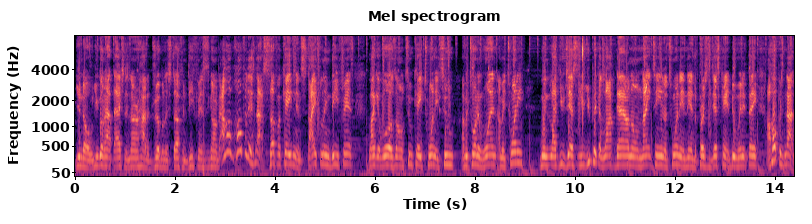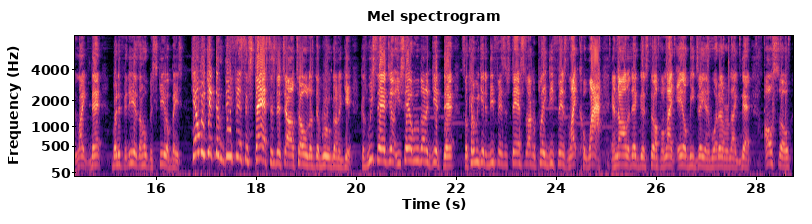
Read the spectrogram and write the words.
you know, you're gonna have to actually learn how to dribble and stuff, and defense is gonna be. I hope, hopefully, it's not suffocating and stifling defense like it was on 2K22. I mean, 21. I mean, 20 when like you just you, you pick a lockdown on 19 or 20 and then the person just can't do anything. I hope it's not like that, but if it is, I hope it's skill based. Can we get them defensive stances that y'all told us that we were gonna get? Because we said you, you said we were gonna get that. So can we get a defensive stance so I can play defense like Kawhi and all of that good stuff, or like LBJ or whatever like that? Also,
